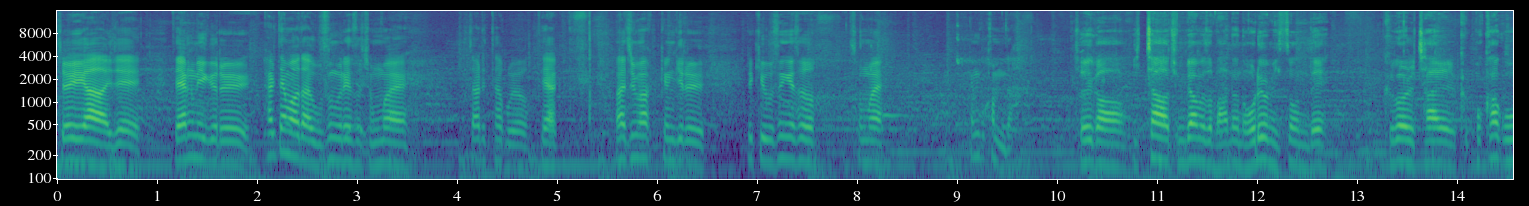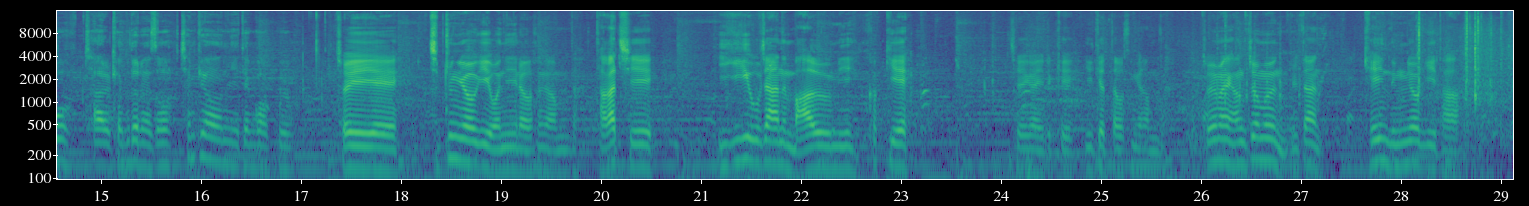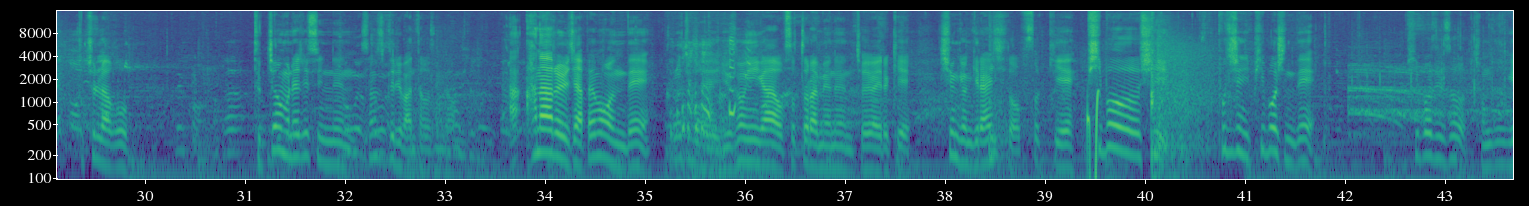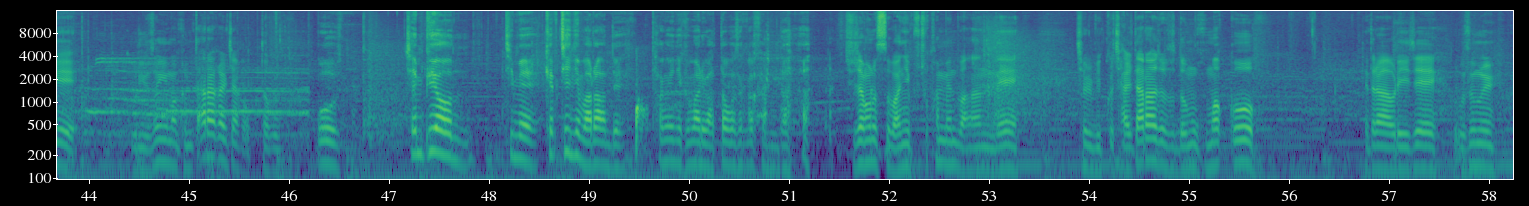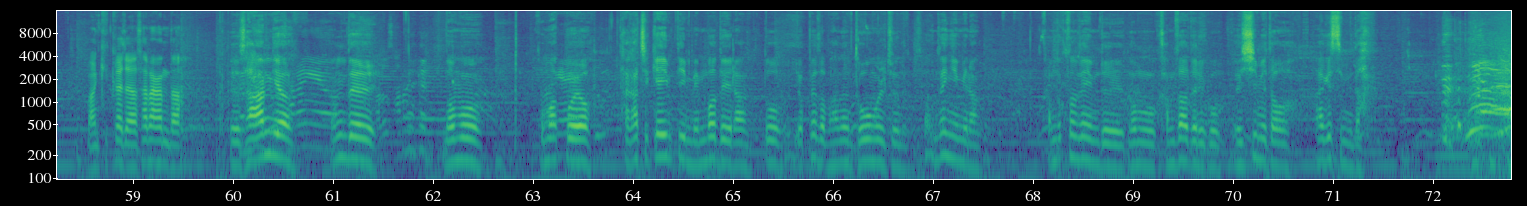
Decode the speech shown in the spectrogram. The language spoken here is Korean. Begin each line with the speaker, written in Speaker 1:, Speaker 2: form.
Speaker 1: 저희가 이제 대학 리그를 할 때마다 우승을 해서 정말 짜릿하고요. 대학 마지막 경기를 이렇게 우승해서 정말 행복합니다.
Speaker 2: 저희가 2차 준비하면서 많은 어려움이 있었는데 그걸 잘 극복하고 잘 견뎌내서 챔피언이 된 것 같고요.
Speaker 1: 저희의 집중력이 원인이라고 생각합니다. 다 같이 이기고자 하는 마음이 컸기에 저희가 이렇게 이겼다고 생각합니다. 저희만의 강점은 일단 개인 능력이 다 투출나고 득점을 해줄 수 있는 선수들이 많다고 생각합니다. 아, 하나를 제가 빼먹었는데 네, 유성이가 없었더라면은 저희가 이렇게 쉬운 경기를 할 수도 없었기에 피벗이 포지션이 피벗인데 피벗에서 전국에 우리 유성이만큼 따라갈 자가 없다고
Speaker 2: 뭐 챔피언 팀의 캡틴이 말하는데 당연히 그 말이 맞다고 생각합니다.
Speaker 1: 주장으로서 많이 부족한 면도 많았는데 저를 믿고 잘 따라줘서 너무 고맙고 얘들아 우리 이제 우승을 만끽하자 사랑한다
Speaker 2: 그 4학년 형들 너무 고맙고요. 다 같이 게임팀 멤버들이랑 또 옆에서 많은 도움을 준 선생님이랑 감독 선생님들 너무 감사드리고 열심히 더 하겠습니다.
Speaker 3: 와!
